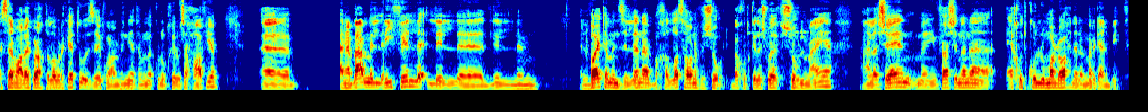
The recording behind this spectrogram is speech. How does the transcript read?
السلام عليكم ورحمة الله وبركاته، إزيكم عاملين إيه؟ أتمنى تكونوا بخير وصحة وعافية. آه أنا بعمل refill لل لل ال vitamins اللي أنا بخلصها وأنا في الشغل، باخد كده شوية في الشغل معايا علشان ما ينفعش إن أنا آخد كله مرة واحدة لما أرجع البيت.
